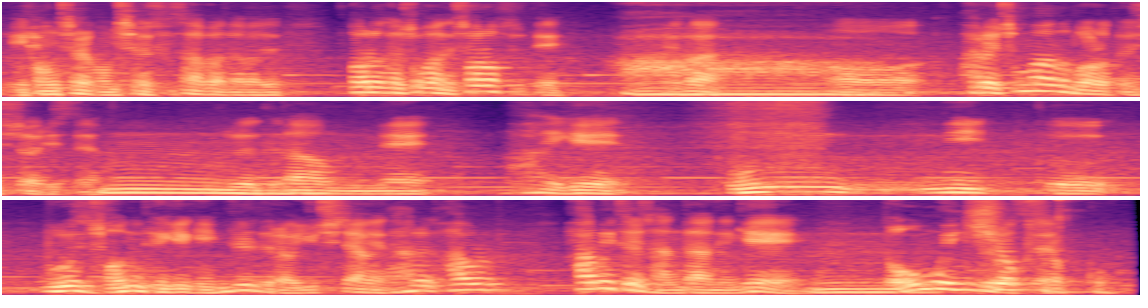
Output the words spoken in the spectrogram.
이렇게 경찰 검찰 수사받아가 서른 살 초반에 철없을 때 아. 어, 하루에 천만 원 벌었던 시절이 있어요. 음. 그리고 그 다음에 아 이게 돈이 그 모르겠어요. 저는 되게 이게 힘들더라고요. 유치장에서 하루 하루 하루 이틀 잔다는 게 음. 너무 힘들었어요. 치욕스럽고.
